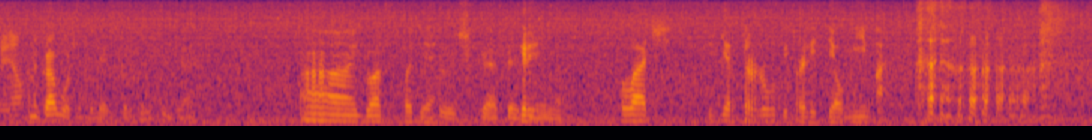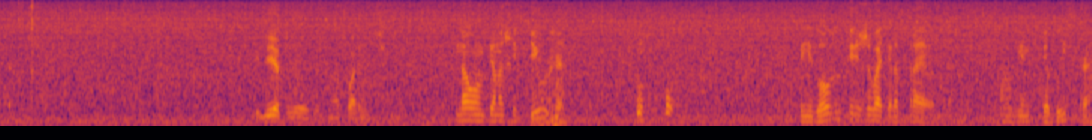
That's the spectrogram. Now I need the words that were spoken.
Принял. А на кого же, блядь? Только на тебя. Ай, господи. Точка, опять Гри- мимо. Плач. Гертруды пролетел мимо. Где твой этот напарничек? Но он тебя на шести уже. Ты не должен переживать и расстраиваться. Мы убьем тебя быстро.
